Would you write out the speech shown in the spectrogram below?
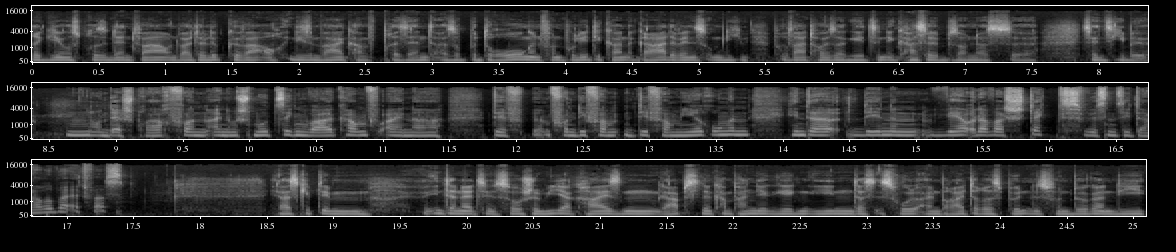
Regierungspräsident war. Und Walter Lübcke war auch in diesem Wahlkampf präsent. Also Bedrohungen von Politikern, gerade wenn es um die Privathäuser geht, sind in Kassel besonders äh, sensibel. Und er sprach von einem schmutzigen Wahlkampf, einer von Diffamierungen, hinter denen wer oder was steckt. Wissen Sie darüber? Darüber etwas? Ja, es gibt im Internet, in Social-Media-Kreisen gab es eine Kampagne gegen ihn. Das ist wohl ein breiteres Bündnis von Bürgern, die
